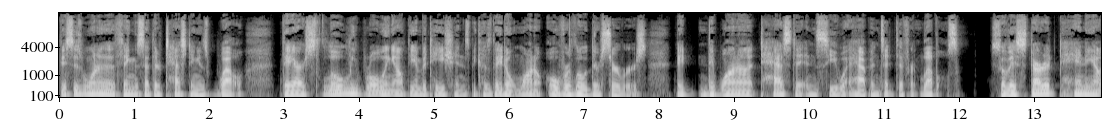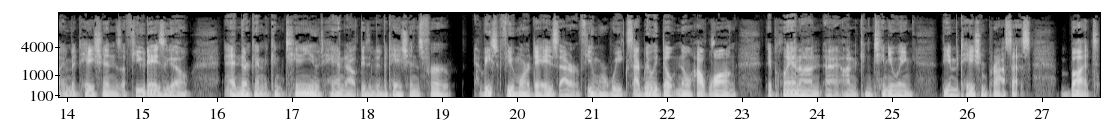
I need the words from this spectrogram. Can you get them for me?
This is one of the things that they're testing as well. They are slowly rolling out the invitations because they don't want to overload their servers. They they want to test it and see what happens at different levels. So they started handing out invitations a few days ago, and they're going to continue to hand out these invitations for at least a few more days or a few more weeks. I really don't know how long they plan on uh, on continuing the invitation process, but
